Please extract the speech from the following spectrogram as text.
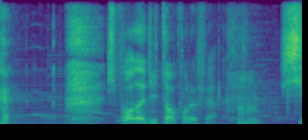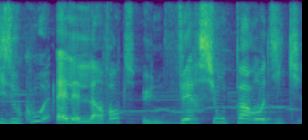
Je prendrai du temps pour le faire. Shizuku, elle, elle invente une version parodique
